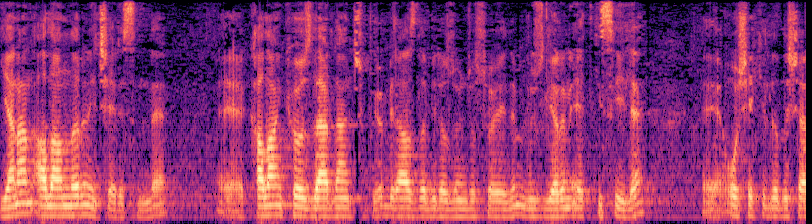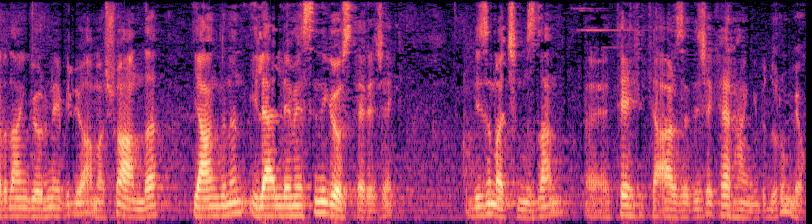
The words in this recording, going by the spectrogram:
yanan alanların içerisinde e, kalan közlerden çıkıyor. Biraz da biraz önce söyledim rüzgarın etkisiyle e, o şekilde dışarıdan görünebiliyor ama şu anda yangının ilerlemesini gösterecek. Bizim açımızdan e, tehlike arz edecek herhangi bir durum yok.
